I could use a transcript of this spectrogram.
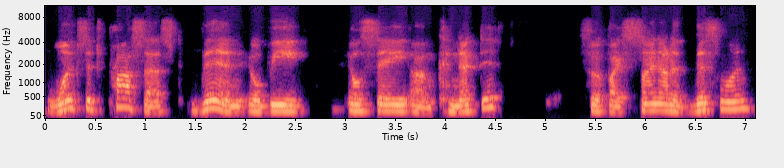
Once it's processed, then it'll be, it'll say um, connected. So if I sign out of this one,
